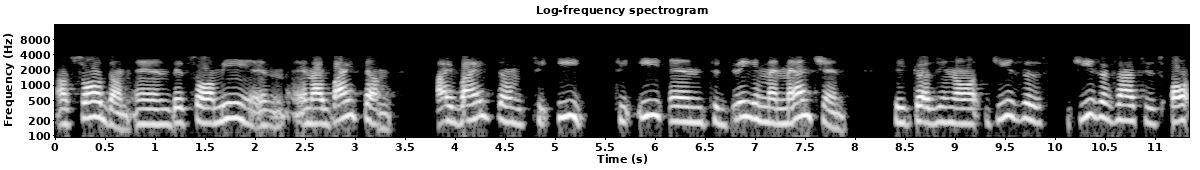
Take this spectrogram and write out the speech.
I saw them and they saw me and and I invite them. I invite them to eat, to eat and to drink in my mansion because you know Jesus Jesus has his own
